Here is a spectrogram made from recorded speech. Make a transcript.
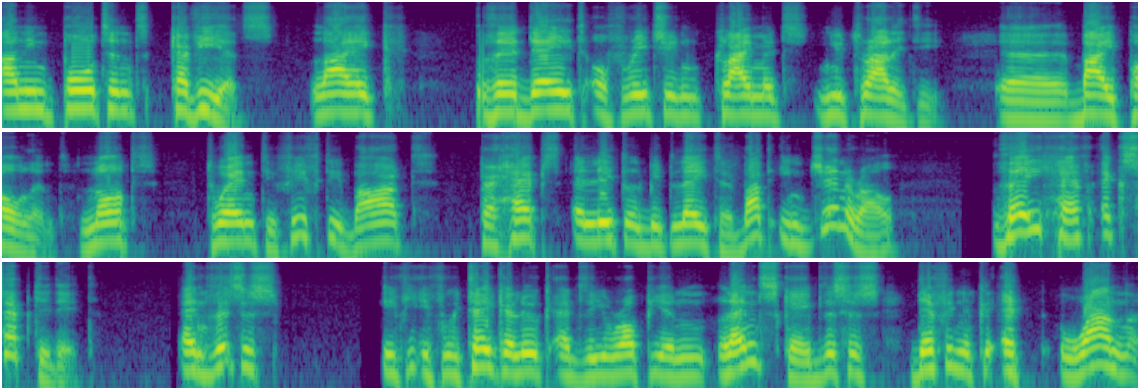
unimportant caveats, like the date of reaching climate neutrality uh, by Poland, not 2050, but perhaps a little bit later. But in general, they have accepted it. And this is, if, if we take a look at the European landscape, this is definitely one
